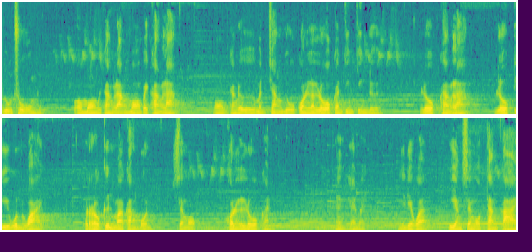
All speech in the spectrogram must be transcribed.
อยู่สูงพอมองไปข้างหลัง มองไปข้างล่าง มองทางเออมันช่างอยู่คนละโลกกันจริง ๆ เลย โลกข้างล่าง โลกที่วุ่นวาย เราขึ้นมาข้างบน สงบคนละโลกกันเห็นไหมนี่เรียกว่าเพียงสงบทางกาย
